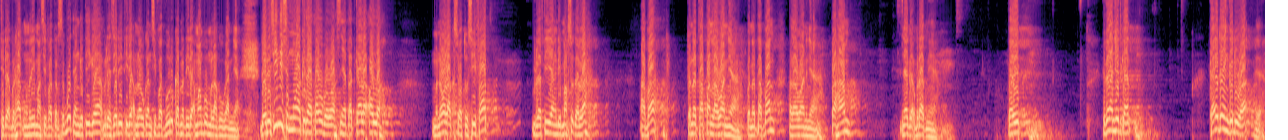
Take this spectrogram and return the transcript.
tidak berhak menerima sifat tersebut. Yang ketiga, bisa jadi tidak melakukan sifat buruk karena tidak mampu melakukannya. Dari sini semua kita tahu bahwasanya tatkala Allah menolak suatu sifat, berarti yang dimaksud adalah apa? Penetapan lawannya, penetapan lawannya. Paham? Ini agak berat nih ya. Baik. Kita lanjutkan. Kaidah yang kedua, ya,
